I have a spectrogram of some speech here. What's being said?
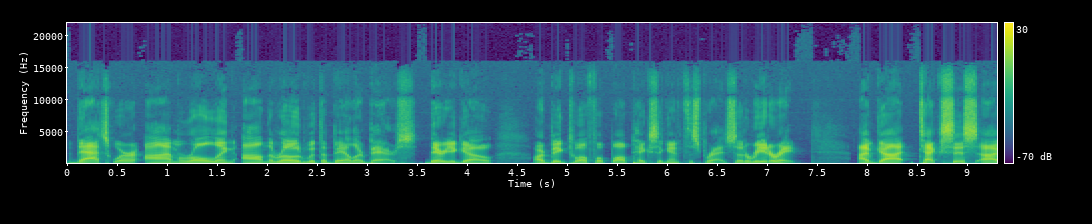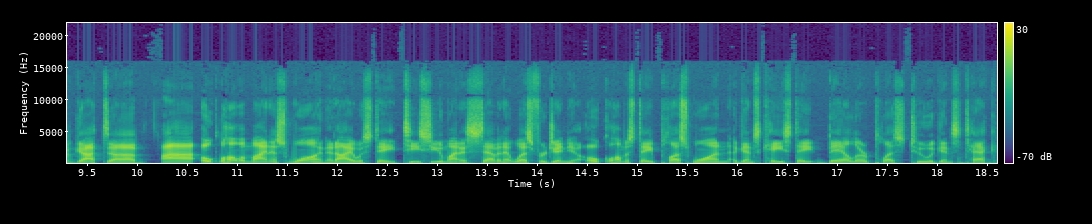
That's where I'm rolling on the road with the Baylor Bears. There you go. Our Big 12 football picks against the spread. So to reiterate, I've got Texas. I've got uh, uh, Oklahoma minus one at Iowa State. TCU minus seven at West Virginia. Oklahoma State plus one against K State. Baylor plus two against Tech.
